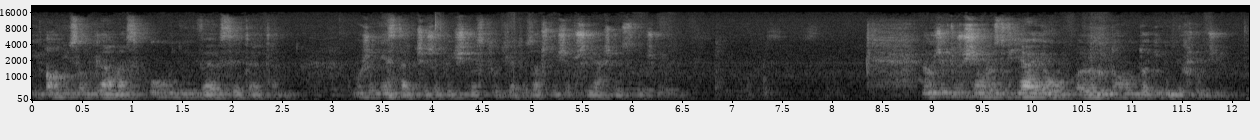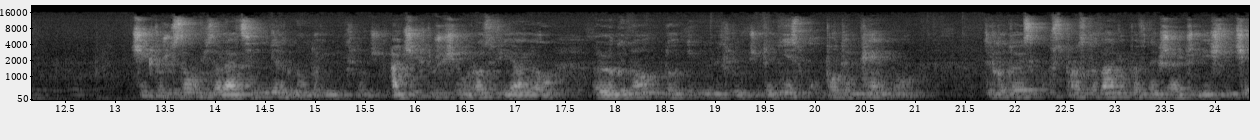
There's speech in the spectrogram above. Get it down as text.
I oni są dla nas uniwersytetem. Może nie stać Cię, żeby iść na studia, to zacznij się przyjaźnić z ludźmi. Ludzie, którzy się rozwijają, lgną do innych ludzi. Ci, którzy są w izolacji, nie lgną do innych ludzi, a ci, którzy się rozwijają, lgną do innych ludzi. To nie jest ku potępieniu, tylko to jest ku sprostowaniu pewnych rzeczy. Jeśli Cię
